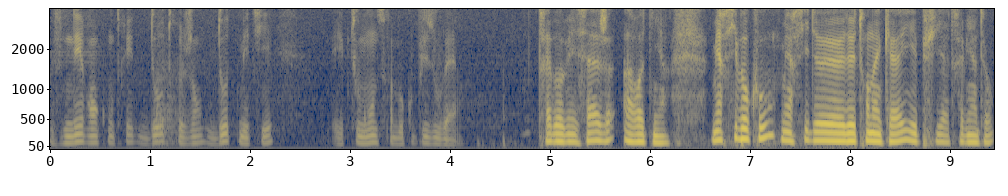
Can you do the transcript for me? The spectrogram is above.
venez rencontrer d'autres gens, d'autres métiers, et tout le monde sera beaucoup plus ouvert. Très beau message à retenir. Merci beaucoup, merci de, ton accueil et puis à très bientôt.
